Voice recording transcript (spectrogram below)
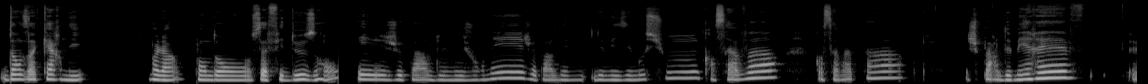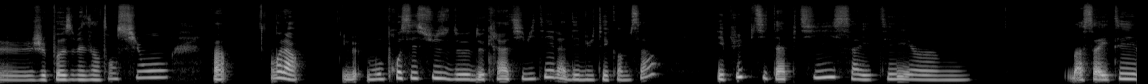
dans un carnet. Voilà, pendant, ça fait deux ans. Et je parle de mes journées, je parle de, mes émotions, quand ça va, quand ça va pas. Je parle de mes rêves, euh, je pose mes intentions. Enfin, voilà, mon processus de, créativité, il a débuté comme ça. Et puis petit à petit, ça a été, euh, bah, ça a été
